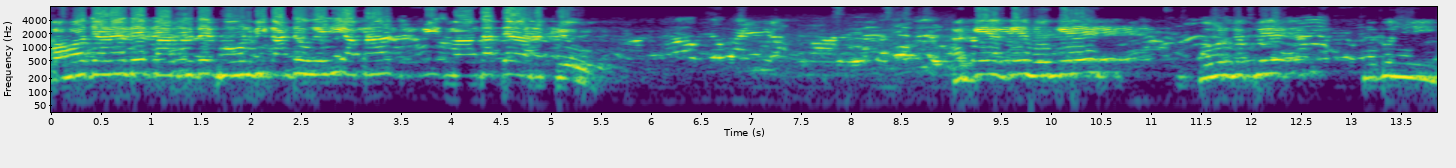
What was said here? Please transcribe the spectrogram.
ਬਹੁਤ ਜਣਿਆਂ ਦੇ ਪਰਸ ਤੇ ਫੋਨ ਵੀ ਕੱਢ ਹੋਏ ਜੀ, ਆਪਣਾ ਜ਼ਰੂਰੀ ਸਮਾਨ ਦਾ ਧਿਆਨ ਰੱਖਿਓ। ਅੱਗੇ ਅੱਗੇ ਹੋ ਕੇ ਹੋਰ ਗੱਪੇ ਛਕੋ ਜੀ।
